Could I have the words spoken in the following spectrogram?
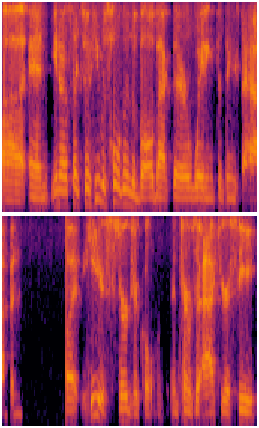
Uh, and you know, it's like so he was holding the ball back there, waiting for things to happen. But he is surgical in terms of accuracy.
